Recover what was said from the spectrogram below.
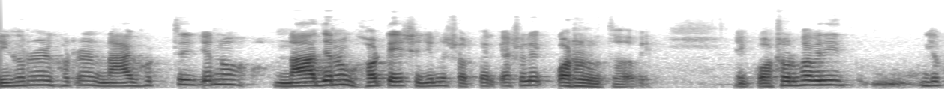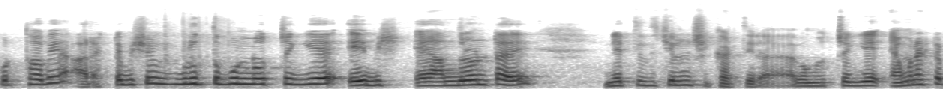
এই ধরনের ঘটনা না ঘটতে যেন, না যেন ঘটে, সেজন্য সরকারকে আসলে কঠোর হতে হবে। এই কঠোরভাবে ইয়ে করতে হবে। আর একটা বিষয় গুরুত্বপূর্ণ হচ্ছে গিয়ে এই এই আন্দোলনটায় নেতৃত্বে ছিলেন শিক্ষার্থীরা এবং হচ্ছে গিয়ে এমন একটা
